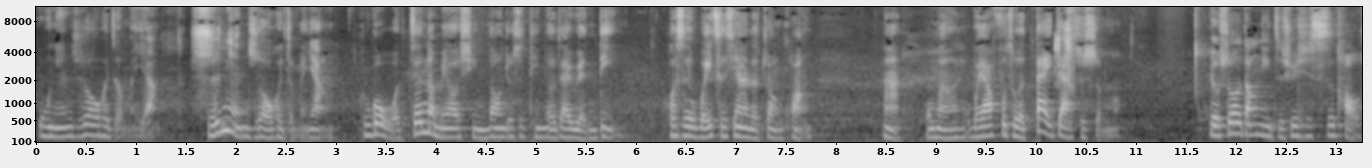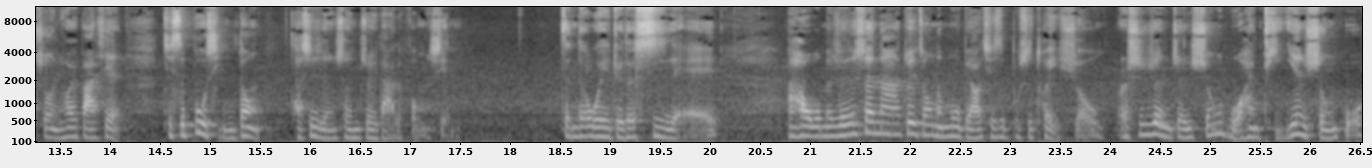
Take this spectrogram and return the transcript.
五年之后会怎么样？十年之后会怎么样？如果我真的没有行动，就是停留在原地，或是维持现在的状况，那我们我要付出的代价是什么？有时候，当你仔细去思考的时候，你会发现，其实不行动才是人生最大的风险。真的，我也觉得是诶。然后，我们人生呢、最终的目标其实不是退休，而是认真生活和体验生活，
